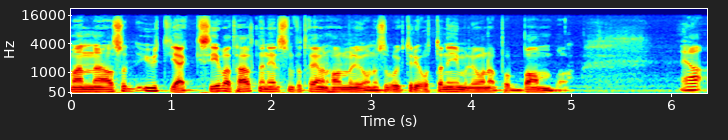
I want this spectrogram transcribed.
men eh, altså utgikk Sivert Heltene Nilsen for 3,5 millioner, så brukte de 8-9 millioner på Bamba. Ja,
